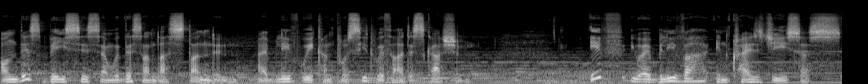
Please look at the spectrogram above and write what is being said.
on this basis and with this understanding, I believe we can proceed with our discussion. If you are a believer in Christ Jesus,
